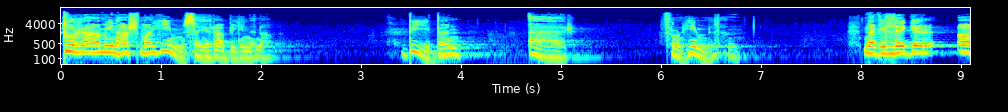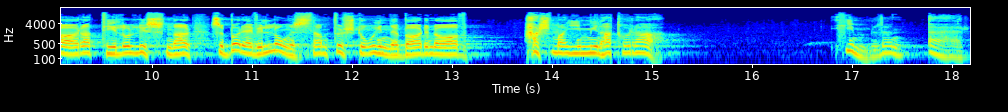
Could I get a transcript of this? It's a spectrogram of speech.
Torah min hashmayim, säger rabbinerna. Bibeln är från himlen. När vi lägger örat till och lyssnar så börjar vi långsamt förstå innebörden av hashmayim min Torah. Himlen är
